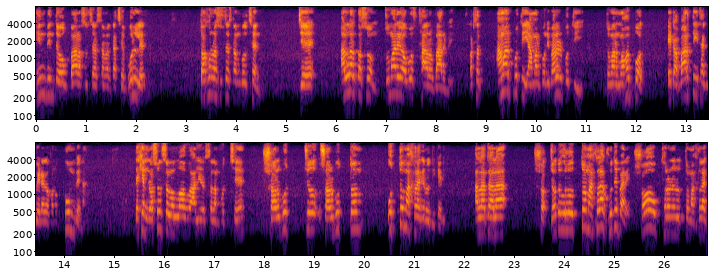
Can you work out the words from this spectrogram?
হিন্দ বিনতে ওকবা রাসুলামের কাছে বললেন, তখন রাসুলাম বলছেন যে, আল্লাহর কসম, তোমার এই অবস্থা আরও বাড়বে। অর্থাৎ আমার প্রতি, আমার পরিবারের প্রতি তোমার মহব্বত এটা বাড়তেই থাকবে, এটা কখনো কমবে না। দেখেন, রসুল সাল আলী আসসালাম হচ্ছে সর্বোচ্চ সর্বোত্তম, উত্তম আখলাকের অধিকারী। আল্লাহ তালা যতগুলো উত্তম আখলাক হতে পারে, সব ধরনের উত্তম আখলাক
